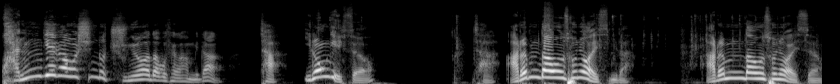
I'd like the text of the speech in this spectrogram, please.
관계가 훨씬 더 중요하다고 생각합니다. 자, 이런 게 있어요. 자, 아름다운 소녀가 있습니다. 아름다운 소녀가 있어요.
